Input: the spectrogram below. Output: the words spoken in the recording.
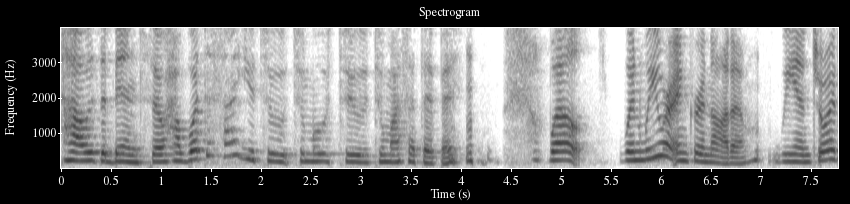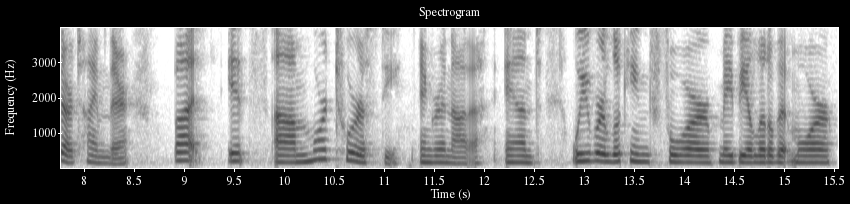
how has it been? So, how what decided you to to move to to Masatepe? well, when we were in Granada, we enjoyed our time there, but it's um, more touristy in Granada. And we were looking for maybe a little bit more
